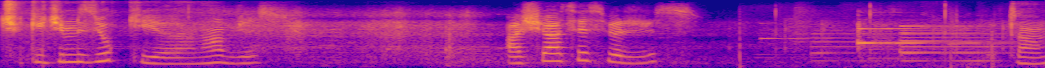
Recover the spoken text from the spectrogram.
çekicimiz yok ki ya. Ne yapacağız? Aşağı ses veririz. Tamam.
